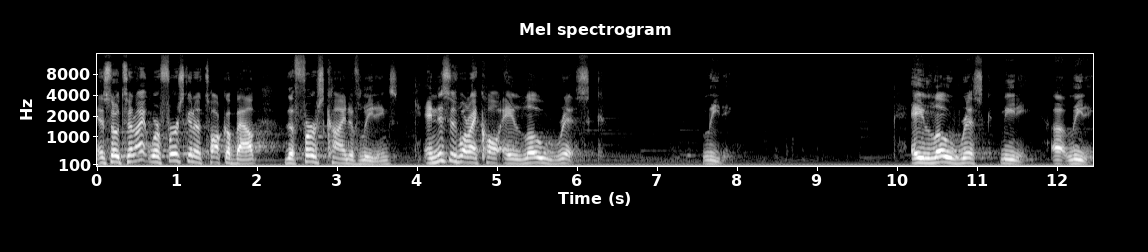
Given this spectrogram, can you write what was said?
And so tonight we're first going to talk about the first kind of leadings, and this is what I call a low risk leading. A low risk meeting, uh, leading.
